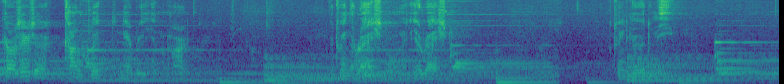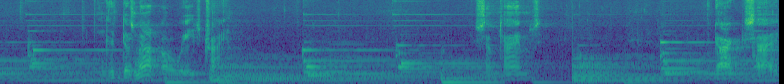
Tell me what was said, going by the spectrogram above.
Because there's a conflict in every human heart between the rational and the irrational, between good and evil. And good does not always triumph. Sometimes the dark side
